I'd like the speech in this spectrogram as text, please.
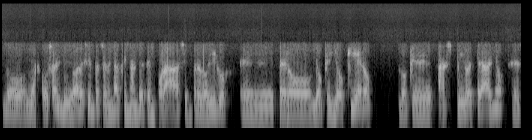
las cosas individuales siempre se ven al final de temporada, siempre lo digo, eh, pero lo que yo quiero lo que aspiro este año es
